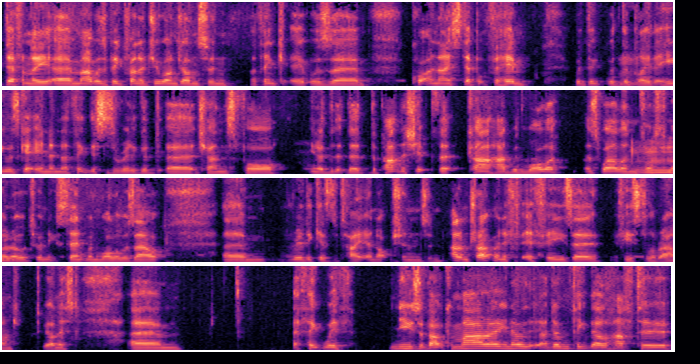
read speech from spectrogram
Definitely. Um, I was a big fan of Juwan Johnson. I think it was um, quite a nice step up for him with the with the mm. play that he was getting, and I think this is a really good uh, chance for you know the, the, the partnership that Carr had with Waller as well, and mm. Foster Moreau to an extent when Waller was out. Um, really gives the tight end options, and Adam Trautman if if he's uh, if he's still around, to be honest. Um, I think with news about Kamara, you know, I don't think they'll have to.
